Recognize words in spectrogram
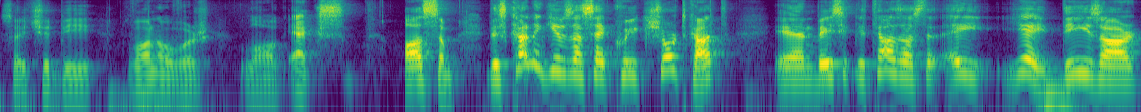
so it should be 1 over log x. Awesome. This kind of gives us a quick shortcut and basically tells us that, hey, yay, these are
